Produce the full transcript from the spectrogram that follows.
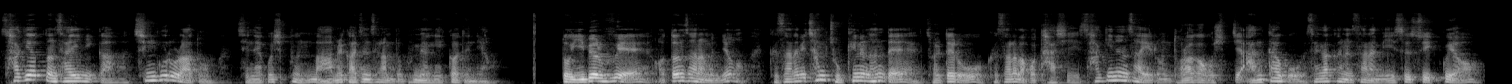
사귀었던 사이니까 친구로라도 지내고 싶은 마음을 가진 사람도 분명히 있거든요. 또 이별 후에 어떤 사람은요 그 사람이 참 좋기는 한데 절대로 그 사람하고 다시 사귀는 사이로는 돌아가고 싶지 않다고 생각하는 사람이 있을 수 있고요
